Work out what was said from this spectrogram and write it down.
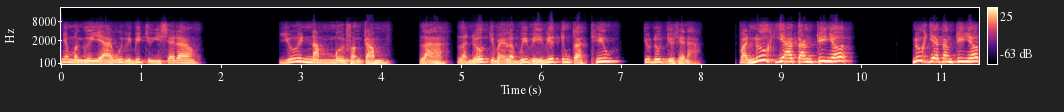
Nhưng mà người già, quý vị biết chuyện gì xảy ra không? Dưới 50% là là nước. Như vậy là quý vị biết chúng ta thiếu thiếu nước như thế nào. Và nước gia tăng trí nhớ. Nước gia tăng trí nhớ.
